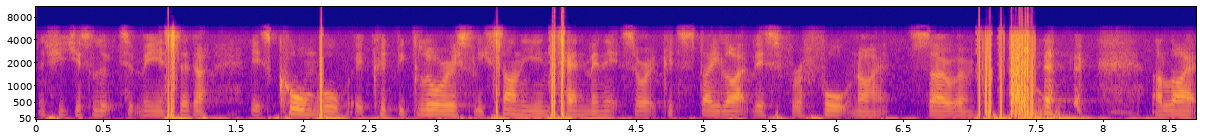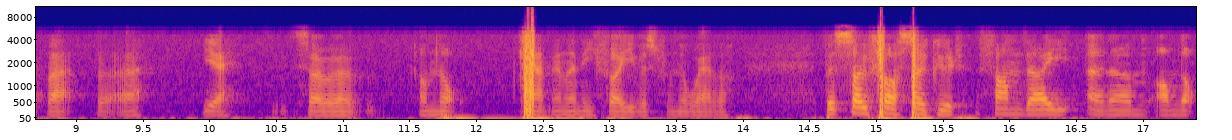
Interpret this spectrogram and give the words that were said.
and she just looked at me and said, uh, "It's Cornwall. It could be gloriously sunny in ten minutes, or it could stay like this for a fortnight." So um, I like that, but uh, yeah. So uh, I'm not counting any favours from the weather. But so far so good. Fun day, and um, I'm not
